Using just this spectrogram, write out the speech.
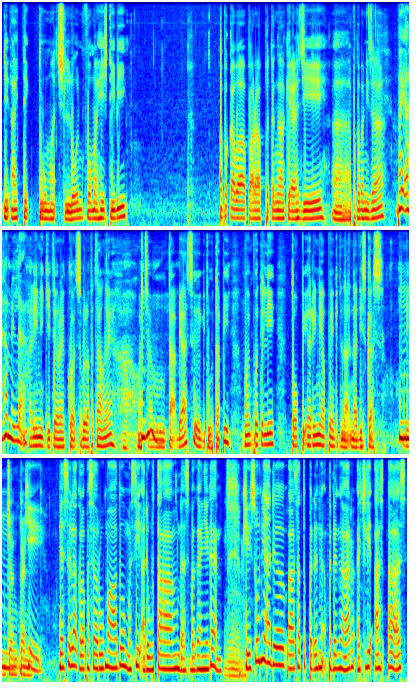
Did I take too much loan for my HDB? Apa khabar para pendengar KRSG? Uh, apa khabar Niza? Baik, Alhamdulillah. Hari ni kita rekod sebelah petang eh. Ah, Macam mm-hmm. tak biasa gitu. Tapi more importantly, topik hari ni apa yang kita nak nak discuss, Hmm, bincangkan. Okay. Biasalah kalau pasal rumah tu mesti ada hutang dan sebagainya kan. Hmm. Okay, so ni ada uh, satu pendengar, pendengar actually ask us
